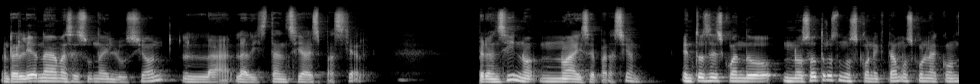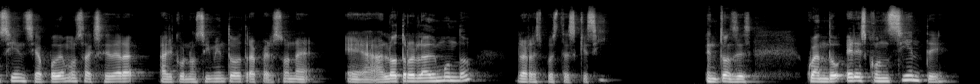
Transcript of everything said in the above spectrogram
En realidad nada más es una ilusión la, la distancia espacial. Pero en sí no, no hay separación. Entonces, cuando nosotros nos conectamos con la conciencia, podemos acceder al conocimiento de otra persona eh, al otro lado del mundo. La respuesta es que sí. Entonces, cuando eres consciente,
